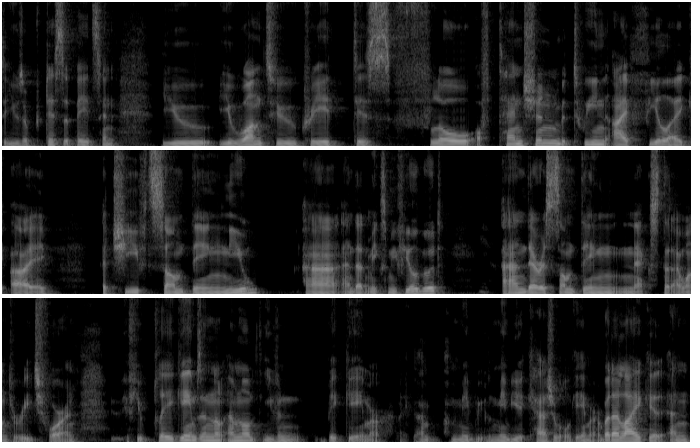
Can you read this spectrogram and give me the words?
the user participates in you you want to create this flow of tension between i feel like i achieved something new uh, and that makes me feel good yeah. and there is something next that i want to reach for and if you play games and i'm not even big gamer I'm, I'm maybe maybe a casual gamer but i like it and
